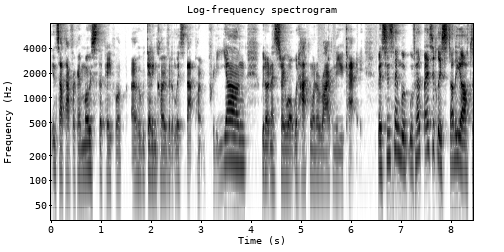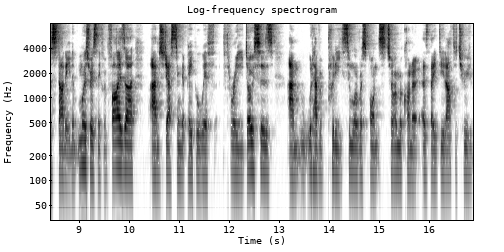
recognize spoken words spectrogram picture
in South Africa, most of the people who were getting COVID, at least at that point, were pretty young. We don't necessarily know what would happen when it in the UK. But since then, we've, we've had basically study after study, most recently from Pfizer, um, suggesting that people with three doses um, would have a pretty similar response to Omicron as they did after two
